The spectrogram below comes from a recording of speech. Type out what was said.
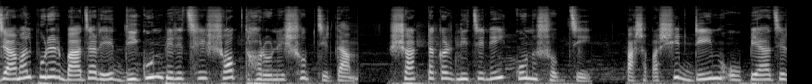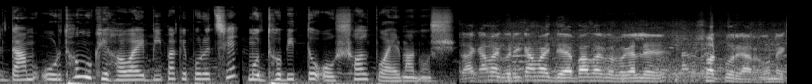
জামালপুরের বাজারে দ্বিগুণ বেড়েছে সব ধরনের সবজির দাম। ষাট টাকার নিচে নেই কোনো সবজি। পাশাপাশি ডিম ও পেঁয়াজের দাম ঊর্ধ্বমুখী হওয়ায় বিপাকে পড়েছে মধ্যবিত্ত ও স্বল্প আয়ের মানুষ। যা কামাই করি কামাই দিয়ে বাজার করবে গেলে শর্ট পরে আর অনেক।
